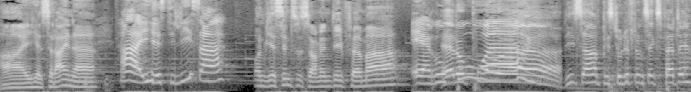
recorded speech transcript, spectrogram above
Hi, hier ist Rainer. Hi, hier ist die Lisa. Und wir sind zusammen die Firma Aeropur. Aeropur. Lisa, bist du Lüftungsexperte?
